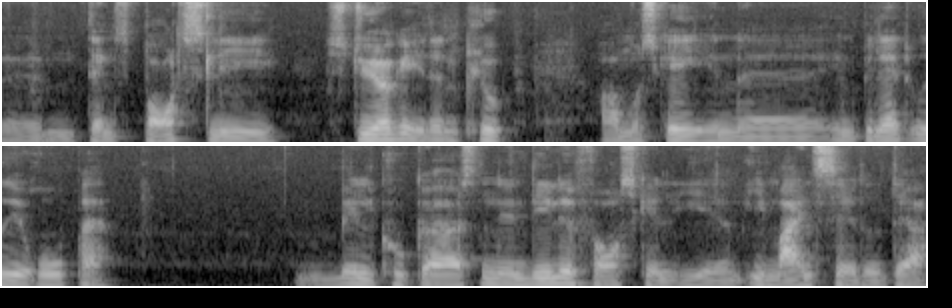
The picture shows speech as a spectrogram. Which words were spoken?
øh, den sportslige styrke i den klub, og måske en, øh, en billet ud i Europa, vil kunne gøre sådan en lille forskel i, øh, i mindsetet der.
